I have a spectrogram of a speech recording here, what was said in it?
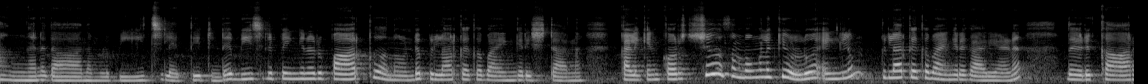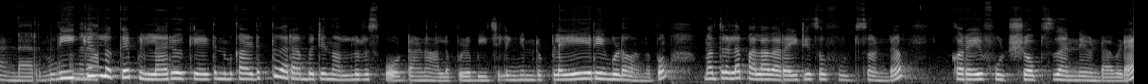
അങ്ങനെ ദാ നമ്മൾ ബീച്ചിലെത്തിയിട്ടുണ്ട്. ബീച്ചിലിപ്പോൾ ഇങ്ങനെ ഒരു പാർക്ക് വന്നുകൊണ്ട് പിള്ളേർക്കൊക്കെ ഭയങ്കര ഇഷ്ടമാണ്. കളിക്കാൻ കുറച്ച് സംഭവങ്ങളൊക്കെ ഉള്ളൂ. എങ്കിലും പിള്ളേർക്കൊക്കെ ഭയങ്കര കാര്യമാണ്. ഒരു കാർ ഉണ്ടായിരുന്നു. വീക്കെൻഡിലൊക്കെ പിള്ളേരും ഒക്കെ ആയിട്ട് നമുക്ക് അടുത്ത് വരാൻ പറ്റിയ നല്ലൊരു സ്പോട്ടാണ് ആലപ്പുഴ ബീച്ചിൽ. ഇങ്ങനെ ഒരു പ്ലേ ഏരിയയും കൂടെ വന്നപ്പം മാത്രമല്ല പല വെറൈറ്റീസ് ഓഫ് ഫുഡ്സ് ഉണ്ട്. കുറേ ഫുഡ് ഷോപ്സ് തന്നെയുണ്ട് അവിടെ.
